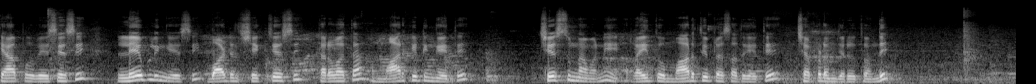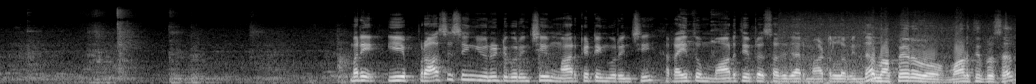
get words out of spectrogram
క్యాప్ వేసేసి లేబులింగ్ వేసి బాటిల్ చెక్ చేసి తర్వాత మార్కెటింగ్ అయితే చేస్తున్నామని రైతు మారుతి ప్రసాద్ అయితే చెప్పడం జరుగుతుంది. మరి ఈ ప్రాసెసింగ్ యూనిట్ గురించి మార్కెటింగ్ గురించి రైతు మారుతి ప్రసాద్ గారి మాటల్లో విందాం. నా పేరు మారుతి ప్రసాద్.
